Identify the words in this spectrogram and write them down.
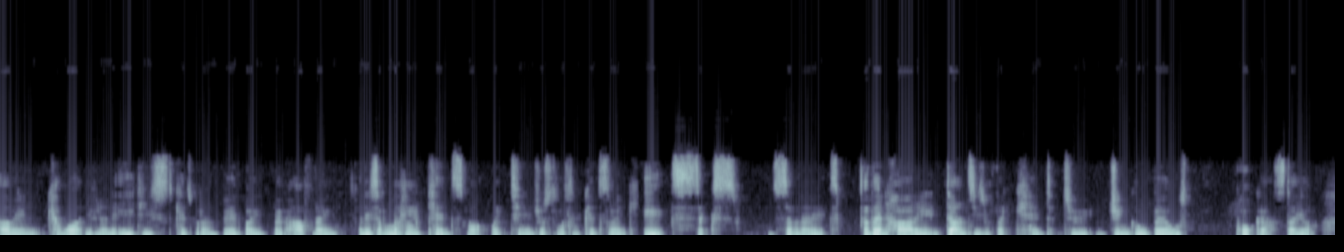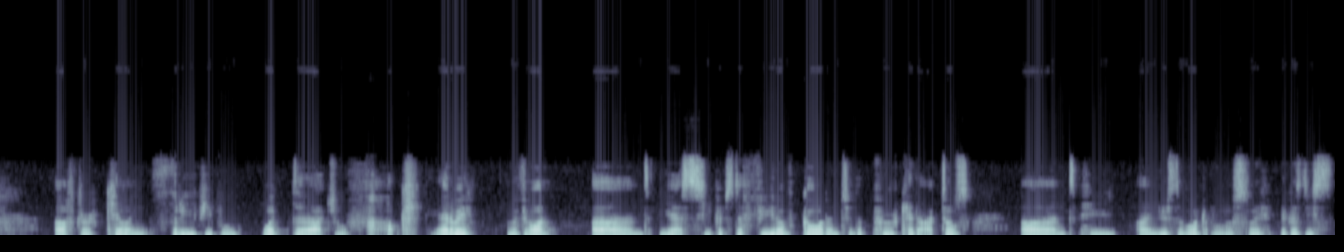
I mean, come on, even in the 80s, kids were in bed by about half nine. And these are little kids, not like teenagers, little kids like eight, six, seven or eight. And then Harry dances with a kid to Jingle Bells polka style after killing three people. What the actual fuck? Anyway, moving on. And yes, he puts the fear of God into the poor kid actors, and he I use the word loosely because these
